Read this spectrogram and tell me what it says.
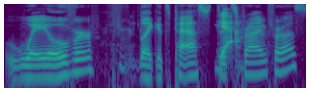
way over like it's past its prime for us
